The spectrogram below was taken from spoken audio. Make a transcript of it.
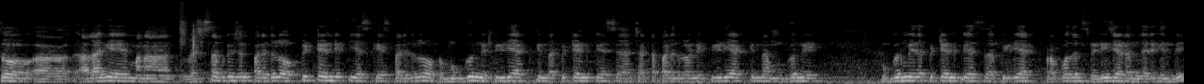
సో అలాగే మన వెస్ట్ సబ్ డివిజన్ పరిధిలో పిట్ ఎన్డీపీఎస్ కేసు పరిధిలో ఒక ముగ్గురిని పీడీ యాక్ట్ కింద పిట్ ఎన్డీపీఎస్ చట్ట పరిధిలోని పీడీ యాక్ట్ కింద ముగ్గురిని ముగ్గురు మీద PIT NPS PD act proposals ready చేయడం జరిగింది.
